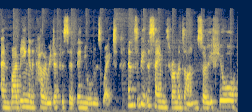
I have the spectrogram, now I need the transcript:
And by being in a calorie deficit, then you'll lose weight. And it's a bit the same with Ramadan. So if you're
